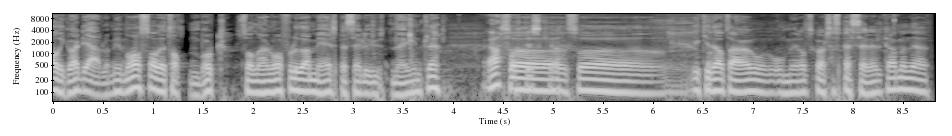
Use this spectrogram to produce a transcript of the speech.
hadde det ikke vært jævla mye mas, hadde jeg tatt den bort sånn er det nå. For du er mer spesiell uten, egentlig. Ja, faktisk. Ja. så Ikke det at det er om å skal være så spesiell hele tida, men jeg,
